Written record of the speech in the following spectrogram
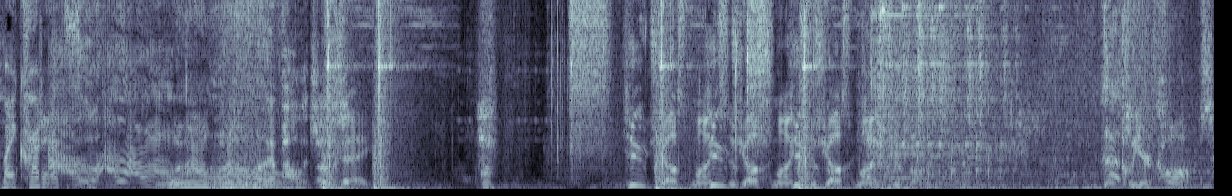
should spend my credits. My apologies. Okay. You just might you just might you just might survive. Clear comms.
